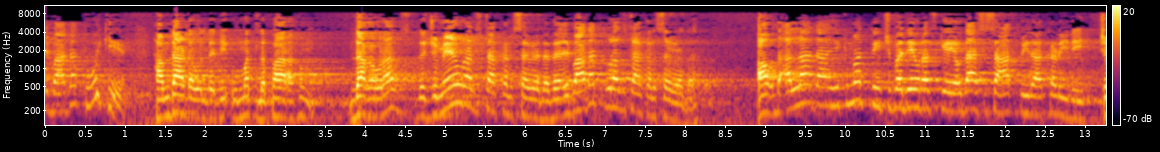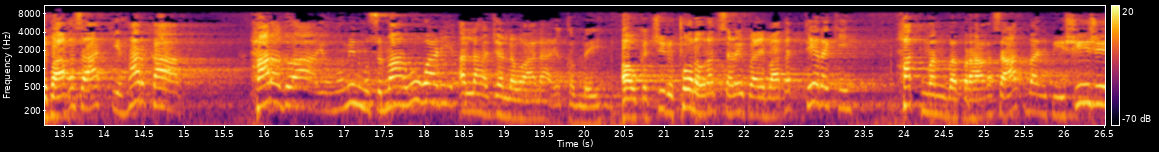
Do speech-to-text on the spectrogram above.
عبادت وکړي همدا ډول د دې امت لپاره هم دغه ورځ د جمعې ورځ ټاکل سوې ده د عبادت ورځ ټاکل سوې ده او د الله دا حکمت دی چې په دې ورځ کې یو داسې ساعت پیدا کړی دی چې په هغه ساعت کې هر کار هره دعا یو مؤمن مسلمان وغواړي الله جل وعلا یې قبلوي او که چیرې ټوله ورځ سړی په عبادت تېره کړي حتما به پر هغه ساعت باندې پیښیږي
